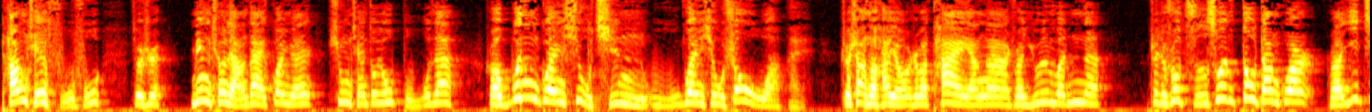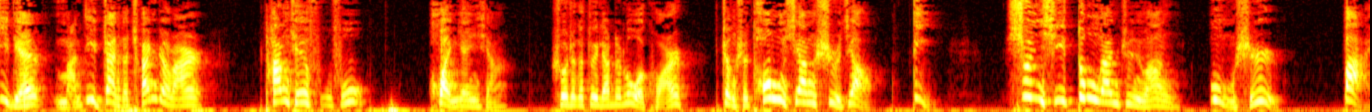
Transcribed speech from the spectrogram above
堂前府服就是明清两代官员胸前都有补子，是吧？文官绣琴，武官绣寿啊。哎，这上头还有什么太阳啊，什么？云纹呢？这就说子孙都当官是吧？一祭典，满地站的全这玩意儿。堂前府服换烟霞，说这个对联的落款正是同乡世教弟，勋西东安郡王，牧石拜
